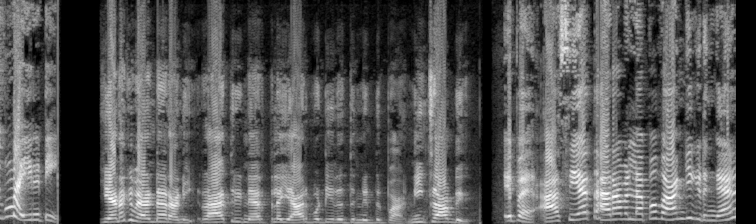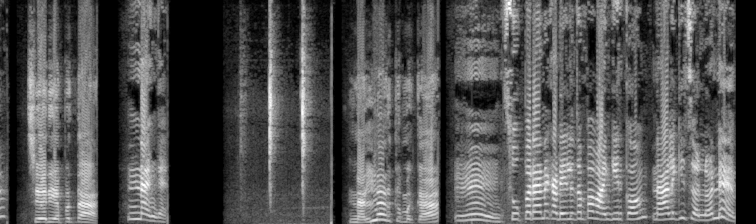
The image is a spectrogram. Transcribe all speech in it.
சும்மா இருட்டி எனக்கு வேண்டாம் ராணி. ராத்திரி நேரத்துல யார் போட்டு இதை தின்னுட்டு இருப்பா நீ சாப்பிடு. இப்ப ஆசையா தாராவல்ல அப்ப வாங்கிக்கிடுங்க. சரி அப்பத்தா இந்தாங்க. நல்லா இருக்கு மக்கா ம் சூப்பரான கடையில தான் வாங்கியிருக்கோம். நாளைக்கு சொல்லணும்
